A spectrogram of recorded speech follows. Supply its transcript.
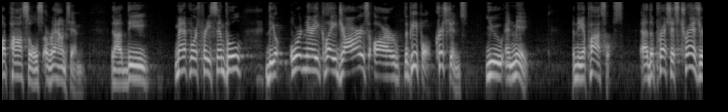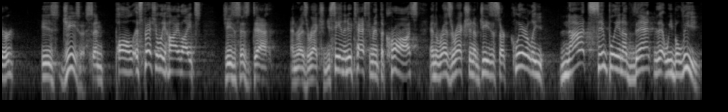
apostles around him. Uh, the metaphor is pretty simple. The ordinary clay jars are the people, Christians, you and me, and the apostles. Uh, the precious treasure is Jesus, and Paul especially highlights Jesus' death and resurrection. You see, in the New Testament, the cross and the resurrection of Jesus are clearly not simply an event that we believe,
